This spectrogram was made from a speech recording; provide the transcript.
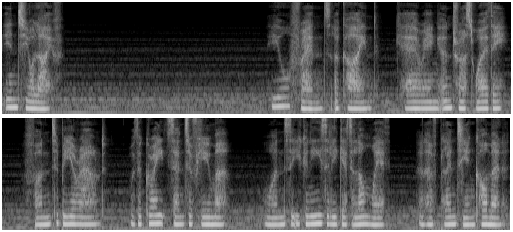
into your life. Your friends are kind, caring, and trustworthy, fun to be around, with a great sense of humour, ones that you can easily get along with and have plenty in common.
